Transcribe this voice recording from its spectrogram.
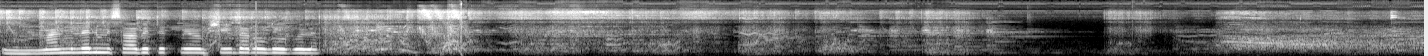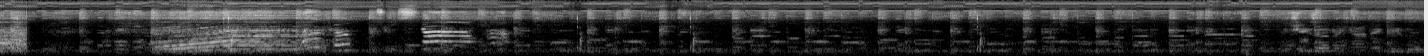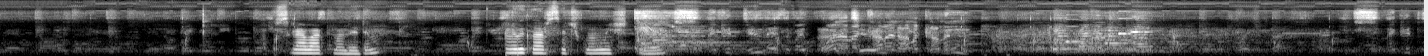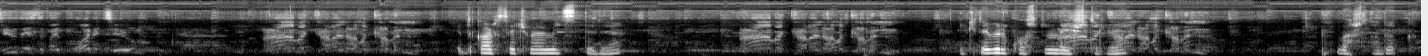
Hmm, Mermilerim isabet etmiyor. Bir şeyler oluyor böyle. Kusura bakma dedim. Seçmemi istiyor. Bir kart seçmemi istedi. İkide bir kostüm değiştiriyor. Başladık.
